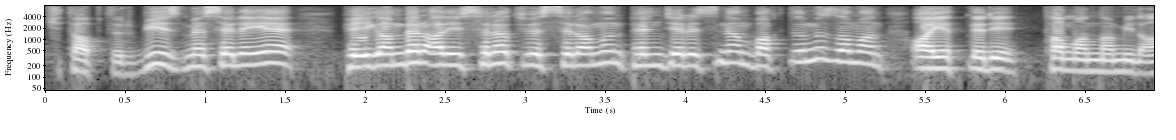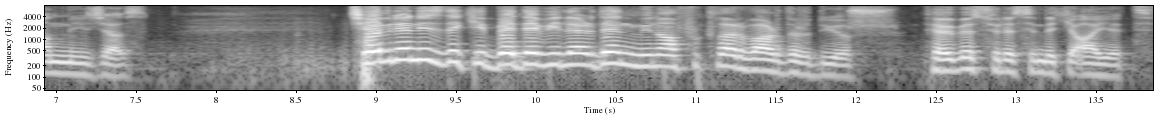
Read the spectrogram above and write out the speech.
kitaptır. Biz meseleye peygamber aleyhissalatü vesselamın penceresinden baktığımız zaman ayetleri tam anlamıyla anlayacağız. Çevrenizdeki bedevilerden münafıklar vardır diyor Tevbe suresindeki ayet.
